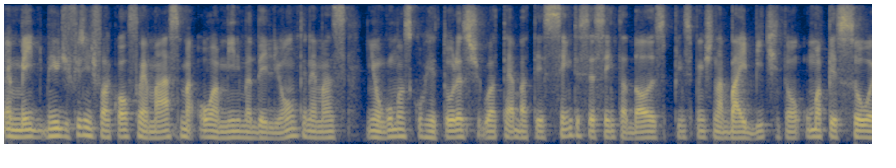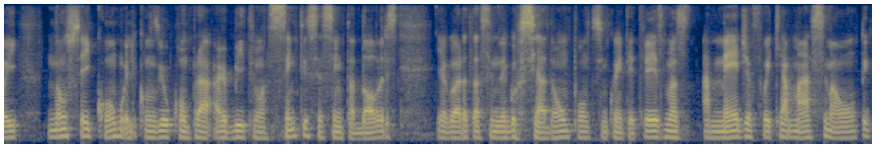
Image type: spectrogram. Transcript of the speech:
é meio, meio, difícil a gente falar qual foi a máxima ou a mínima dele ontem, né, mas em algumas corretoras chegou até a bater 160 dólares, principalmente na Bybit, então uma pessoa aí, não sei como, ele conseguiu comprar Arbitrum a 160 dólares e agora está sendo negociado a 1,53, mas a média foi que a máxima ontem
